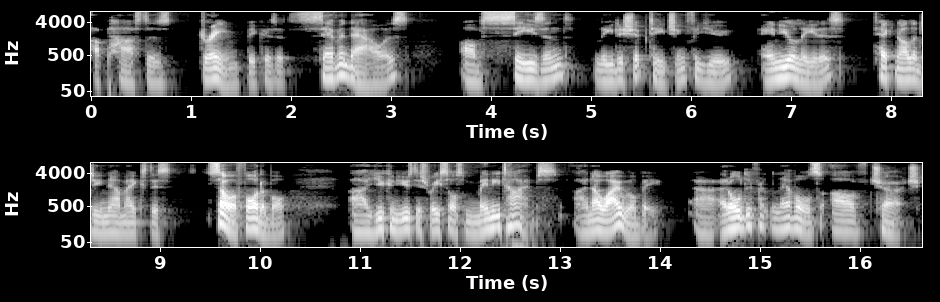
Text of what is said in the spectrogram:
a pastor's dream because it's seven hours of seasoned leadership teaching for you and your leaders. Technology now makes this so affordable. Uh, you can use this resource many times. I know I will be uh, at all different levels of church.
